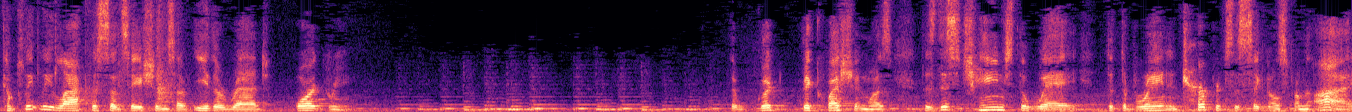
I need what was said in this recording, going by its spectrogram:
completely lack the sensations of either red or green. Big question was, does this change the way that the brain interprets the signals from the eye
